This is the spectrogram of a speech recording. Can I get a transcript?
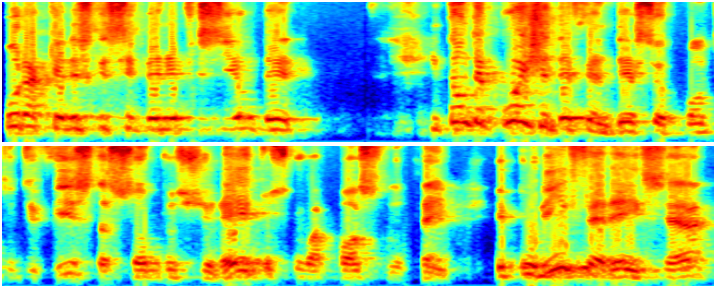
por aqueles que se beneficiam dele. Então, depois de defender seu ponto de vista sobre os direitos que o apóstolo tem, e por inferência,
